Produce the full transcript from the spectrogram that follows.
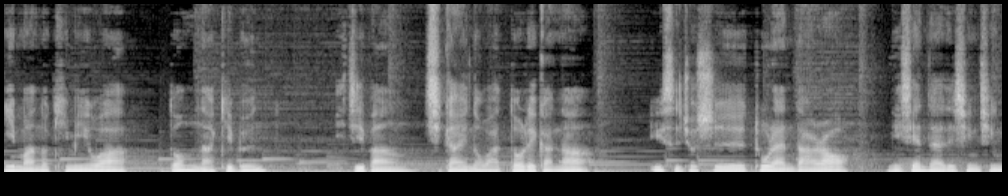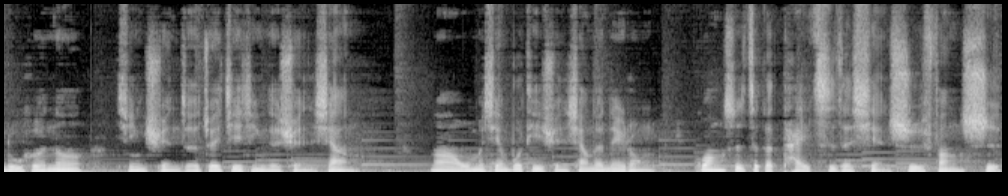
今の君はどんな気分？一番近いのはどれかな？意思就是突然打扰，你现在的心情如何呢？请选择最接近的选项。那我们先不提选项的内容，光是这个台词的显示方式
